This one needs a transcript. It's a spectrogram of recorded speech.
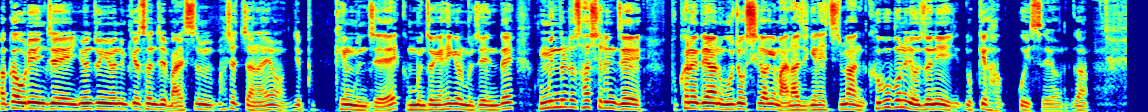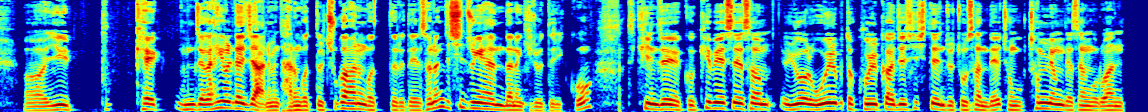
아까 우리 이제 이현종 의원님께서 이제 말씀하셨잖아요. 이제 북핵 문제 근본적인 해결 문제인데 국민들도 사실은 이제 북한에 대한 우적 시각이 많아지긴 했지만 그 부분은 여전히 높게 갖고 있어요. 그러니까 어 이 북핵 문제가 해결되지 않으면 다른 것들 추가하는 것들에 대해서는 신중해야 한다는 기류들이 있고 특히 이제 그 KBS에서 6월 5일부터 9일까지 실시된 조사인데 전국 1000명 대상으로 한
